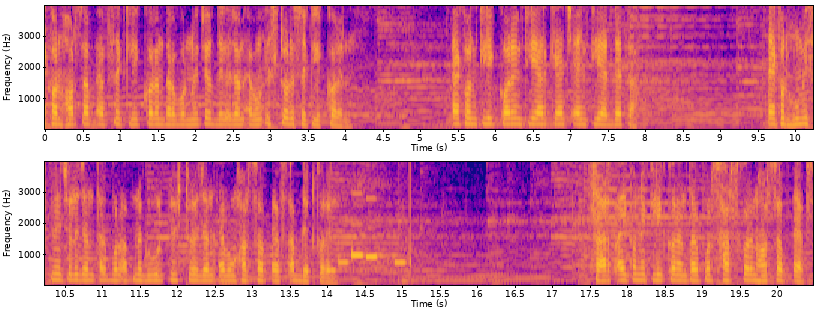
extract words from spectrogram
এখন হোয়াটসঅ্যাপ অ্যাপসে ক্লিক করেন, তারপর নিচের দিকে যান এবং স্টোরেজে ক্লিক করেন। এখন ক্লিক করেন clear cache and clear data এখন হোম স্ক্রিনে চলে যান, তারপর আপনার গুগল প্লে স্টোরে যান এবং হোয়াটসঅ্যাপ অ্যাপস আপডেট করেন। সার্চ আইকনে ক্লিক করেন, তারপর সার্চ করেন হোয়াটসঅ্যাপ অ্যাপস।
